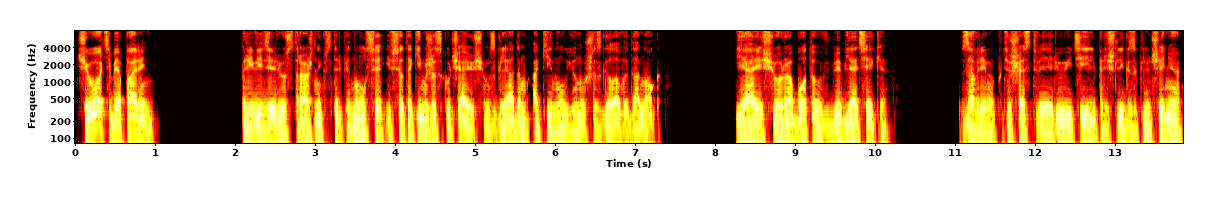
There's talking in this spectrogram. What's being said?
«Чего тебе, парень?» При виде Рю стражник встрепенулся и все таким же скучающим взглядом окинул юношу с головы до ног. «Я ищу работу в библиотеке». За время путешествия Рю и Тиль пришли к заключению,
